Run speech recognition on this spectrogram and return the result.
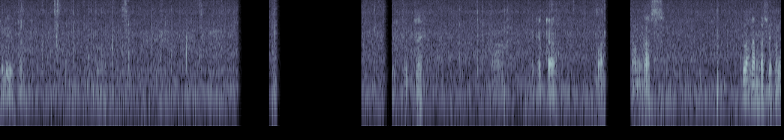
চলে যেতে হবে। এটা একটা বাদাম গাছ। বাদাম গাছ এখানে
